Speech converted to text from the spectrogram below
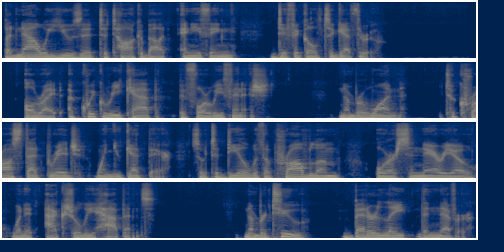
But now we use it to talk about anything difficult to get through. All right, a quick recap before we finish. Number one, to cross that bridge when you get there. So to deal with a problem or a scenario when it actually happens. Number two, better late than never.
